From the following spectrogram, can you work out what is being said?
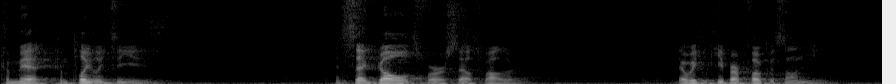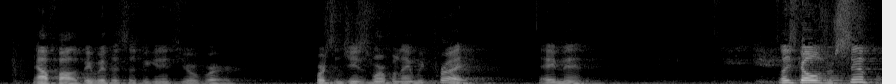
commit completely to you and set goals for ourselves, Father, that we can keep our focus on you. Now, Father, be with us as we get into your word. For it's in Jesus' wonderful name we pray. Amen. these goals are simple,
